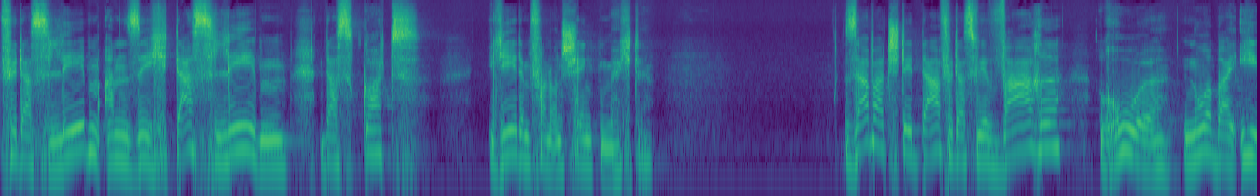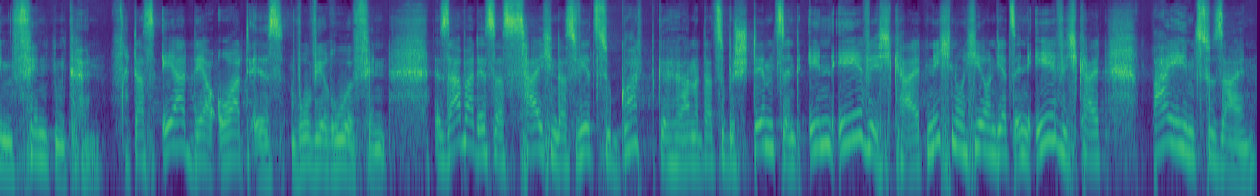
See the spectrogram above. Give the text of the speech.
für das Leben an sich, das Leben, das Gott jedem von uns schenken möchte. Sabbat steht dafür, dass wir wahre Ruhe nur bei ihm finden können. Dass er der Ort ist, wo wir Ruhe finden. Sabbat ist das Zeichen, dass wir zu Gott gehören und dazu bestimmt sind, in Ewigkeit, nicht nur hier und jetzt in Ewigkeit, bei ihm zu sein.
